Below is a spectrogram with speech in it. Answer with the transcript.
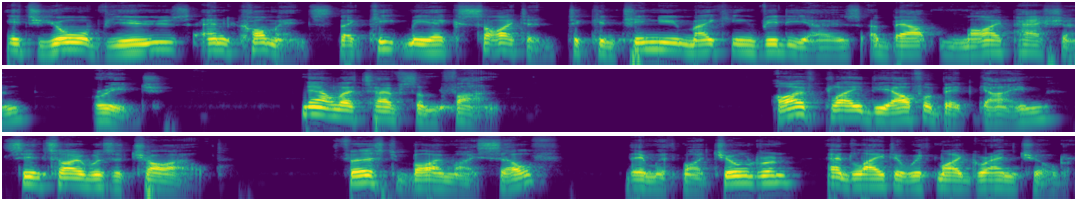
It's your views and comments that keep me excited to continue making videos about my passion, bridge. Now let's have some fun. I've played the alphabet game since I was a child. First by myself, then with my children, and later with my grandchildren.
